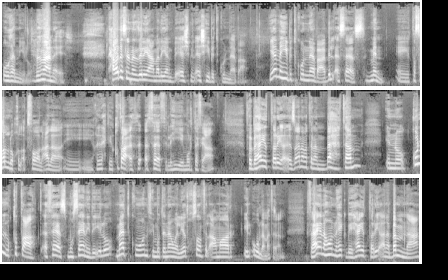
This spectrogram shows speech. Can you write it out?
وغني له. بمعنى إيش؟ الحوادث المنزلية عمليا بإيش؟ من إيش هي بتكون نابعة؟ يا إما هي بتكون نابعة بالأساس من إيه، تسلق الأطفال على إيه، إيه، خلينا نحكي قطع أثاث اللي هي مرتفعة. فبهاي الطريقة إذا أنا مثلا بهتم إنه كل قطعة أثاث مساندة له ما تكون في متناول اليد خصوصا في الأعمار الأولى مثلا. فهي أنا هون هيك بهاي الطريقة أنا بمنع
